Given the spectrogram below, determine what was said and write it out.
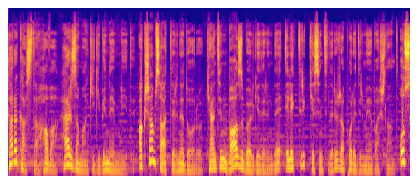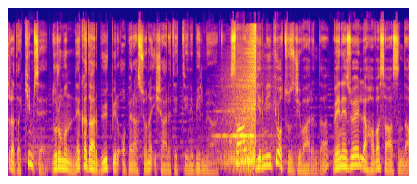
Caracas'ta hava her zamanki gibi nemliydi. Akşam saatlerine doğru kentin bazı bölgelerinde elektrik kesintileri rapor edilmeye başlandı. O sırada kimse durumun ne kadar büyük bir operasyona işaret ettiğini bilmiyordu. Saat 22.30 civarında Venezuela hava sahasında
